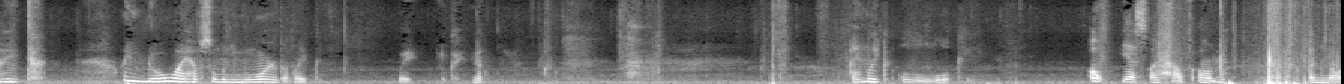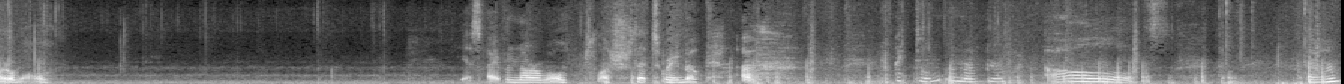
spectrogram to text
I I know I have so many more, but like wait, okay, no. I'm like looking. Oh, yes, I have um a narwhal. Yes, I have a narwhal plush that's rainbow. Uh, I don't remember what else. Um,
